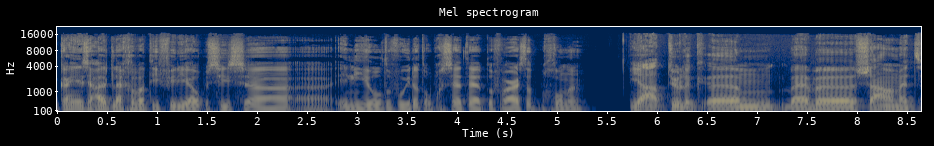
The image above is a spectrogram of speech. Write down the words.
kan je eens uitleggen wat die video precies eh, eh, inhield? Of hoe je dat opgezet hebt? Of waar is dat begonnen? Ja, tuurlijk. Ehm, we hebben samen met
